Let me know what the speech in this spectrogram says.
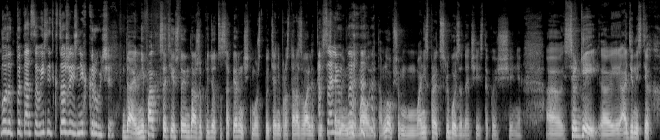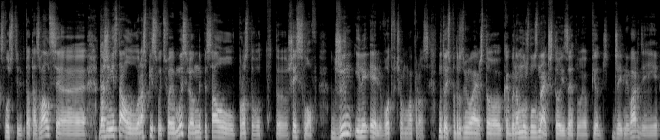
будут пытаться выяснить, кто же из них круче. Да, не факт, кстати, что им даже придется соперничать. Может быть, они просто развалят весь остальной мир, мало ли там. Ну, в общем, они справятся с любой задачей, есть такое ощущение. Э, Сергей, э, один из тех слушателей, кто отозвался, э, даже не стал расписывать свои мысли, он написал просто вот шесть слов. Джин или Эль? Вот в чем вопрос. Ну, то есть, подразумевая, что как бы нам нужно узнать, что из этого пьет Джейми Варди, и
